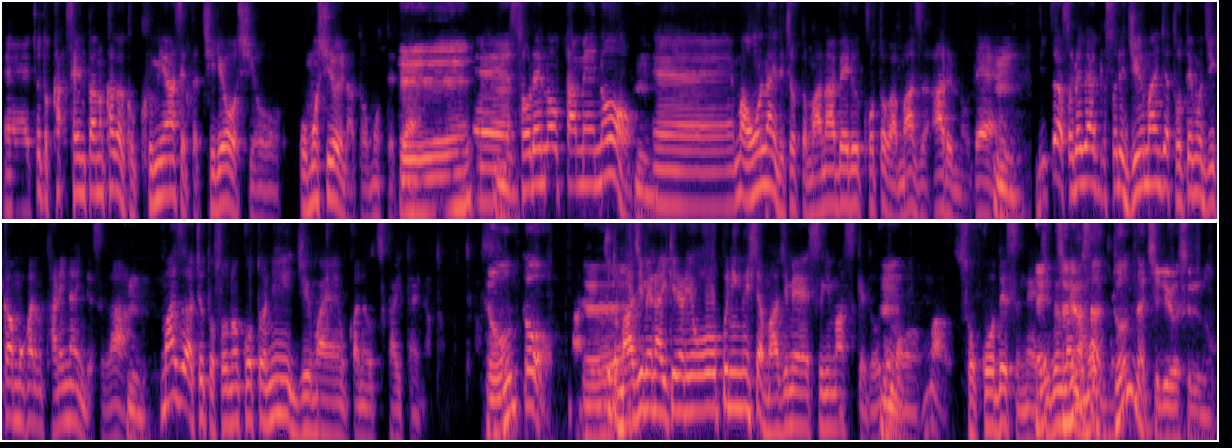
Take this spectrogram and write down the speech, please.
えーちょっとか先端の科学を組み合わせた治療師を面白いなと思ってて、へえ。えーうんそれのための、うんえーまあ、オンラインでちょっと学べることがまずあるので、うん。実はそれだけ、それ10万円じゃとても時間もお金も足りないんですが、うん。まずはちょっとそのことに10万円お金を使いたいなと本当？ちょっと真面目な、いきなりオープニングにしては真面目すぎますけど、でも、まあ、そこですね。自え、分それはさ、どんな治療をするの？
